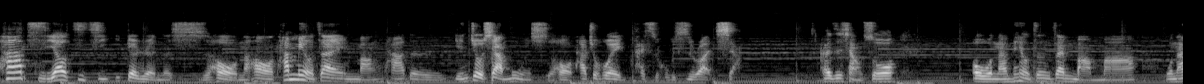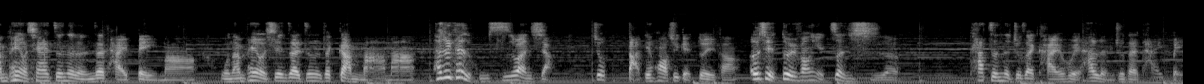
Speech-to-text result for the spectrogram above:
他只要自己一个人的时候，然后他没有在忙他的研究项目的时候，他就会开始胡思乱想，开始想说：哦，我男朋友真的在忙吗？我男朋友现在真的人在台北吗？我男朋友现在真的在干嘛吗？他就开始胡思乱想，就打电话去给对方，而且对方也证实了，他真的就在开会，他人就在台北。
